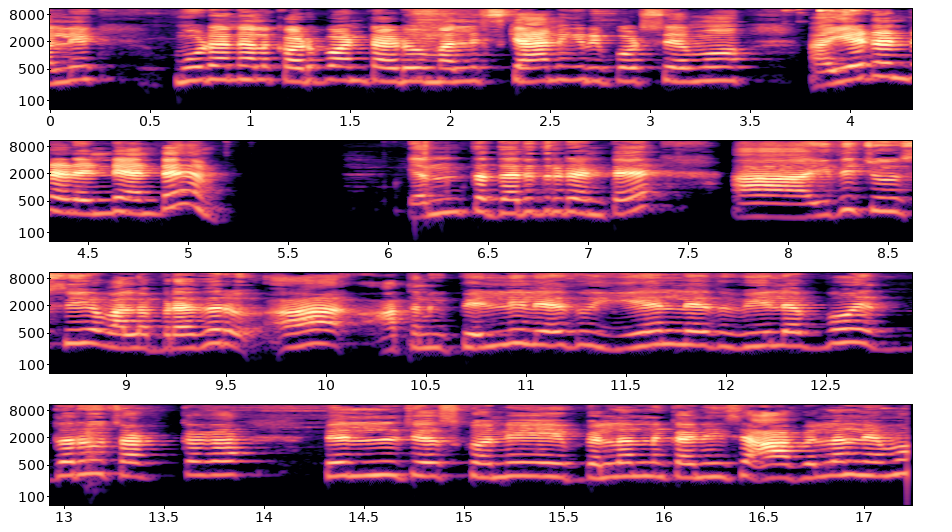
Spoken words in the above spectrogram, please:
మళ్ళీ మూడో నెల కడుపు అంటాడు మళ్ళీ స్కానింగ్ రిపోర్ట్స్ ఏమో ఏడంటాడండి ఏటంటాడండి అంటే ఎంత దరిద్రుడంటే ఇది చూసి వాళ్ళ బ్రదరు అతనికి పెళ్ళి లేదు ఏం లేదు వీళ్ళెవ్వో ఇద్దరూ చక్కగా పెళ్ళి చేసుకొని పిల్లల్ని కనీసి ఆ పిల్లల్నేమో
